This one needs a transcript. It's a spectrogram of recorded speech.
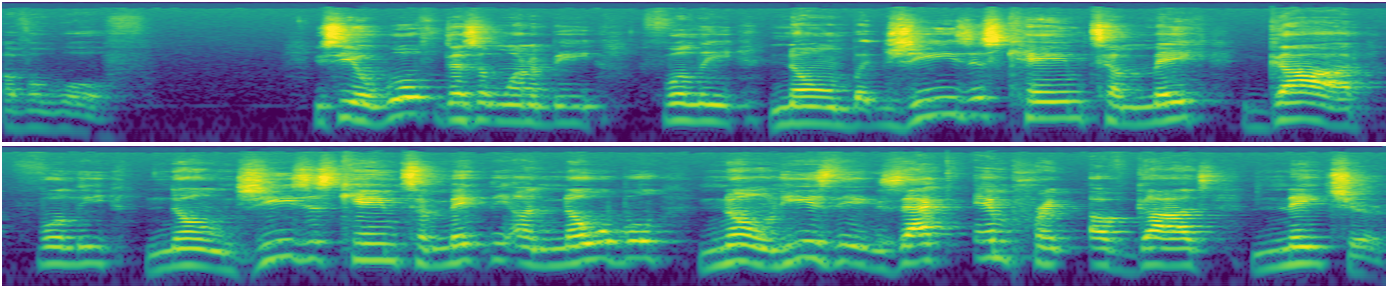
of a wolf. You see, a wolf doesn't want to be fully known, but Jesus came to make God fully known. Jesus came to make the unknowable known. He is the exact imprint of God's nature.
